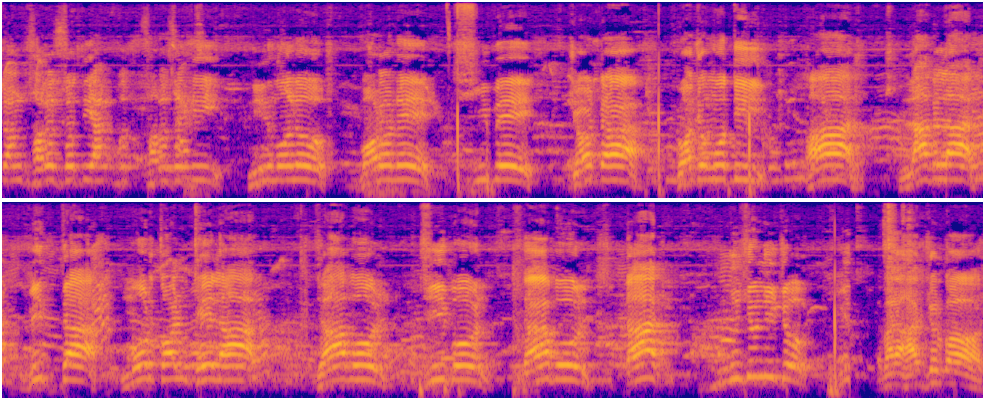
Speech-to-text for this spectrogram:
চমচম সরস্বতী সরস্বতী, নির্মল, বরণে, শিবে, জটা, গজমতি আর লাগ লাগ বিদ্যা, মোর কণ্ঠে লাগ যা বল, জীবন, তা বল, তার নিজ নিজ এবারে হাত কর।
